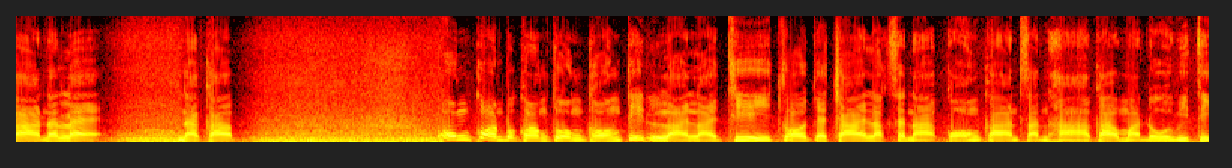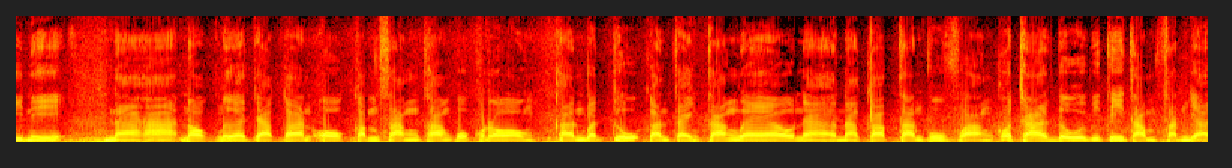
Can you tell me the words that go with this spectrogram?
การนั่นแหละนะครับ องค์กรปกครองส่วนของที่หลาย ๆ ที่ก็จะใช้ลักษณะของการสรรหาเข้ามาโดยวิธีนี้นะฮะนอกเหนือจากการออกคำสั่งทางปกครอง การบรรจุการแต่งตั้งแล้วนะนะครับท่านผู้ฟังก็ใช้โดยวิธีทำสัญญา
